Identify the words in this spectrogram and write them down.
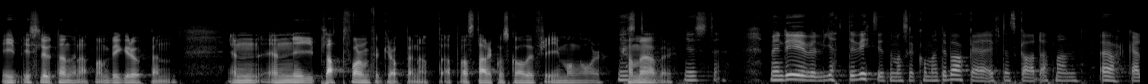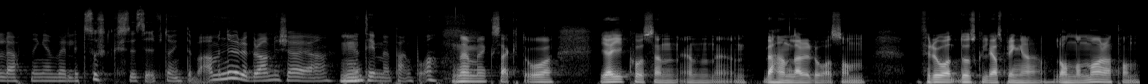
i, i slutändan att man bygger upp en, en, en ny plattform för kroppen att, att vara stark och skadefri i många år just framöver. Det, just det. Men det är väl jätteviktigt när man ska komma tillbaka efter en skada att man ökar löpningen väldigt successivt och inte bara, men nu är det bra, nu kör jag mm. en timme pang på. Nej men exakt, och jag gick hos en, en behandlare då som, för då, då skulle jag springa London Marathon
